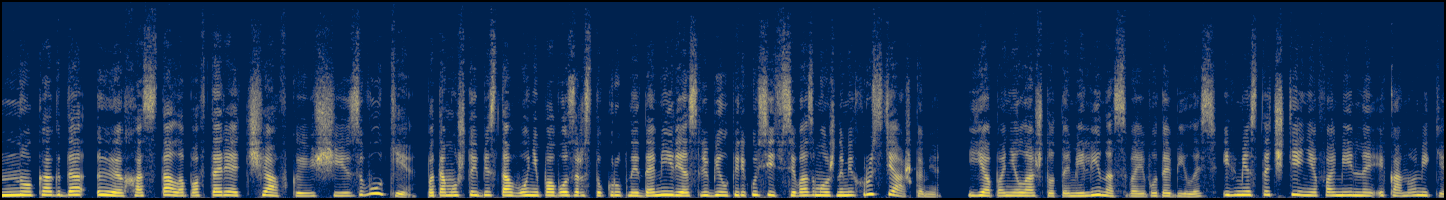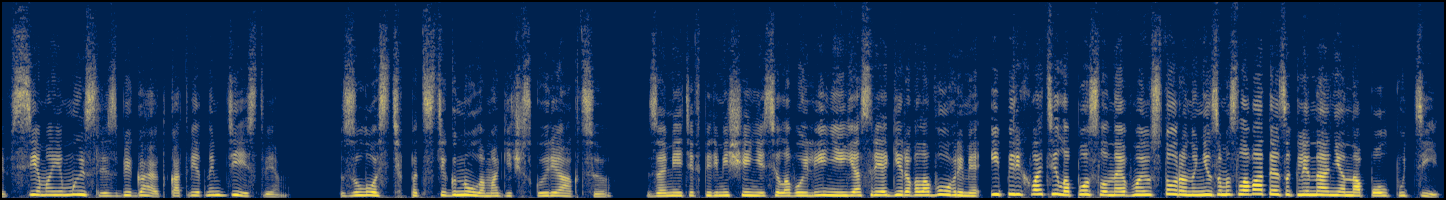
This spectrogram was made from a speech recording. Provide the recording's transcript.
Но когда эхо стало повторять чавкающие звуки, потому что и без того не по возрасту крупный Домириас любил перекусить всевозможными хрустяшками, я поняла, что Тамелина своего добилась, и вместо чтения фамильной экономики все мои мысли сбегают к ответным действиям. Злость подстегнула магическую реакцию. Заметив перемещение силовой линии, я среагировала вовремя и перехватила посланное в мою сторону незамысловатое заклинание на полпути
